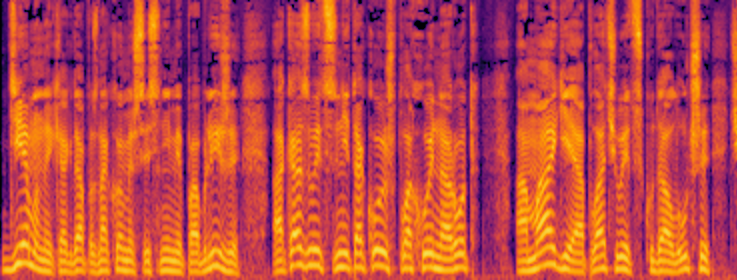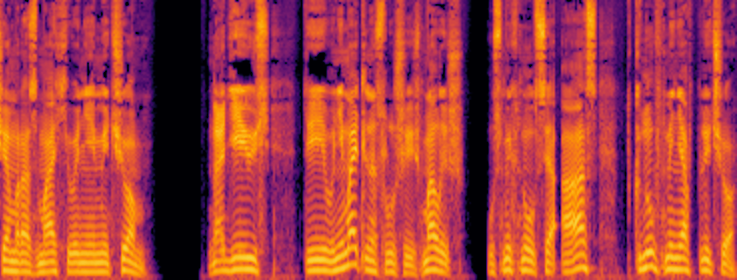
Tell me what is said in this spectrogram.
Демоны, когда познакомишься с ними поближе, оказывается не такой уж плохой народ, а магия оплачивается куда лучше, чем размахивание мечом. «Надеюсь, ты внимательно слушаешь, малыш?» — усмехнулся Аас, ткнув меня в плечо.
